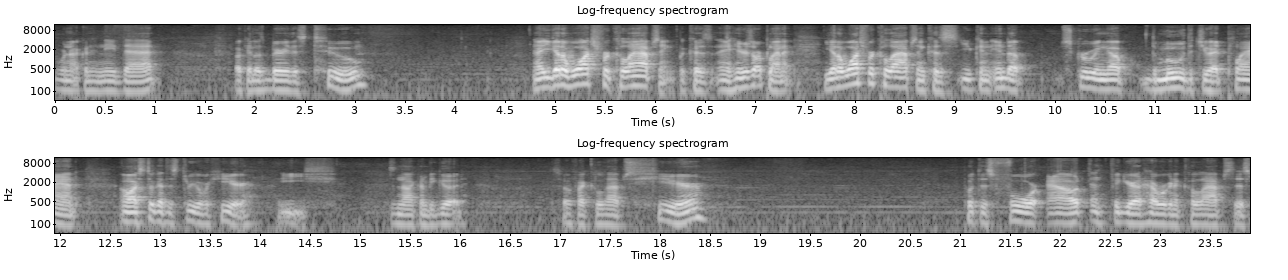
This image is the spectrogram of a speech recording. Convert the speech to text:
we're not going to need that. Okay, let's bury this two. Now you got to watch for collapsing because, and here's our planet, you got to watch for collapsing because you can end up screwing up the move that you had planned. Oh, I still got this 3 over here. Eesh. This is not going to be good. So if I collapse here, put this 4 out, and figure out how we're going to collapse this.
